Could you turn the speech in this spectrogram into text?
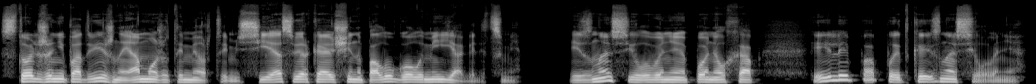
столь же неподвижный, а может и мертвый месье, сверкающий на полу голыми ягодицами. «Изнасилование», — понял Хаб, — «или попытка изнасилования.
